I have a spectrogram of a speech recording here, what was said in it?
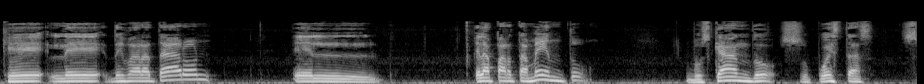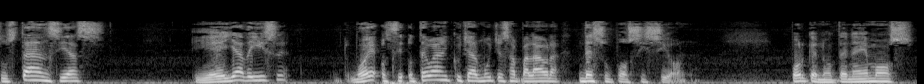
que le desbarataron el, el apartamento buscando supuestas sustancias y ella dice, voy, usted va a escuchar mucho esa palabra de suposición, porque no tenemos,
